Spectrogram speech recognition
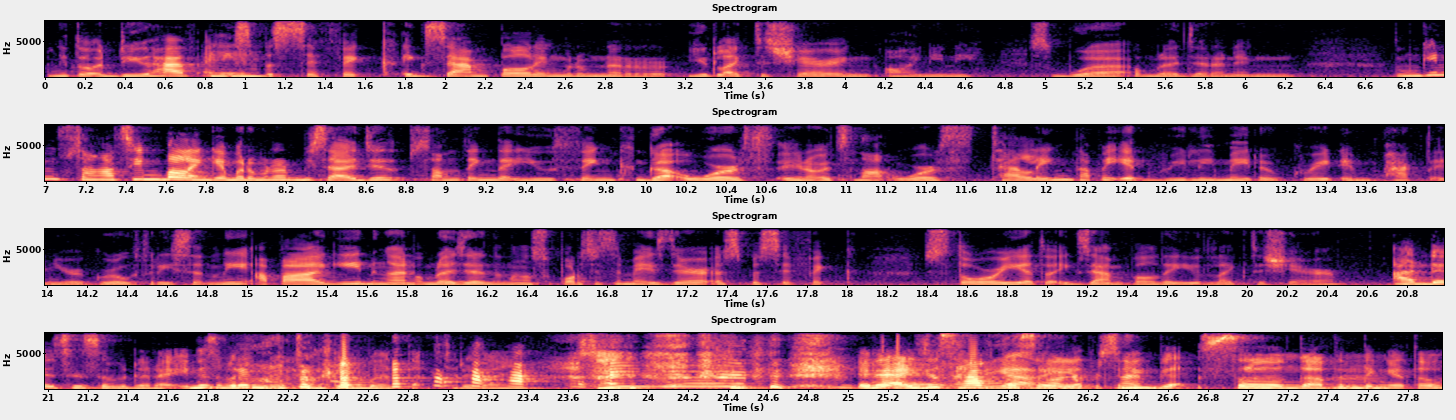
Gitu do you have any specific example yang benar-benar you'd like to share yang oh ini nih sebuah pembelajaran yang mungkin sangat simpel yang kayak benar-benar bisa aja something that you think gak worth you know it's not worth telling tapi it really made a great impact in your growth recently. Apalagi dengan pembelajaran tentang support system is there a specific story atau example that you'd like to share? Ada sih sebenarnya. Ini sebenarnya nggak penting banget ceritanya. Ini I just have to Iya, say it. 100%. ini nggak se nggak penting itu.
